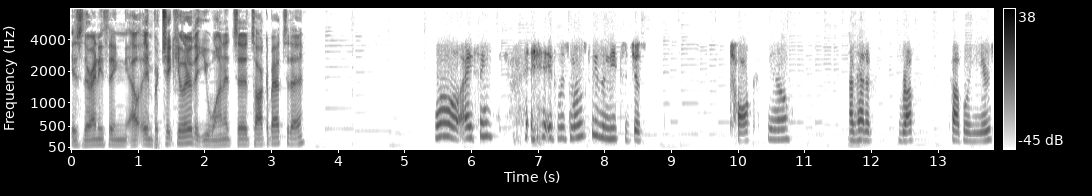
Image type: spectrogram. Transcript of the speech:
is there anything in particular that you wanted to talk about today? Well, I think it was mostly the need to just talk, you know. I've had a rough couple of years.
